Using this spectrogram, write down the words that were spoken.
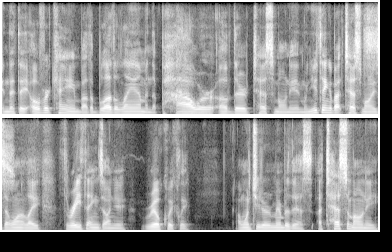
and that they overcame by the blood of the Lamb and the power of their testimony. And when you think about testimonies, I want to lay three things on you real quickly. I want you to remember this a testimony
